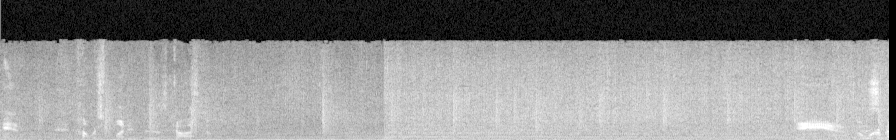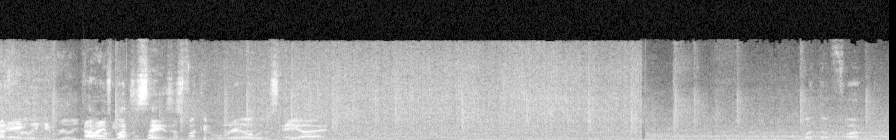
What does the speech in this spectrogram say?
Man, how much money did this cost him? Damn. I wonder that's really him really I was about to say, is this fucking real? This AI? What the fuck?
